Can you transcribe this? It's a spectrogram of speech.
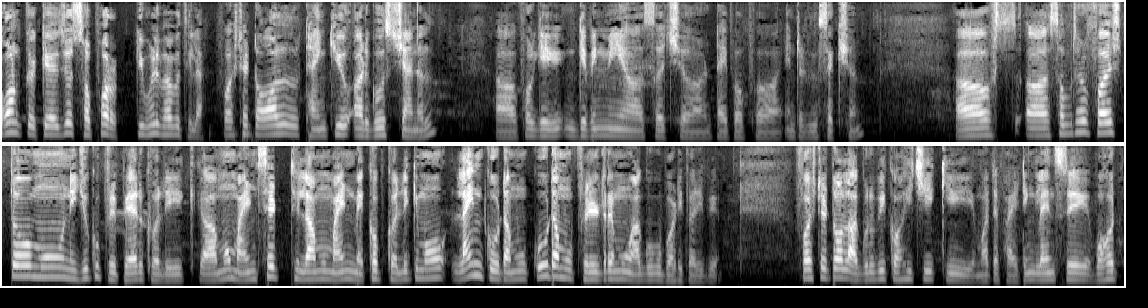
কন যে সফর কিভাবে ভাবে লা first at all thank you Argus channel for giving me such type of interview section ସବୁଠାରୁ ଫାର୍ଷ୍ଟ ତ ମୁଁ ନିଜକୁ ପ୍ରିପେୟାର କଲି ମୋ ମାଇଣ୍ଡ ସେଟ୍ ଥିଲା ମୋ ମାଇଣ୍ଡ ମେକଅପ୍ କଲି କି ମୋ ଲାଇନ୍ କେଉଁଟା ମୁଁ କେଉଁଟା ମୋ ଫିଲ୍ଡରେ ମୁଁ ଆଗକୁ ବଢ଼ିପାରିବି ଫାର୍ଷ୍ଟ ଏଟ୍ ଅଲ୍ ଆଗରୁ ବି କହିଛି କି ମୋତେ ଫାଇଟିଂ ଲାଇନ୍ସରେ ବହୁତ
